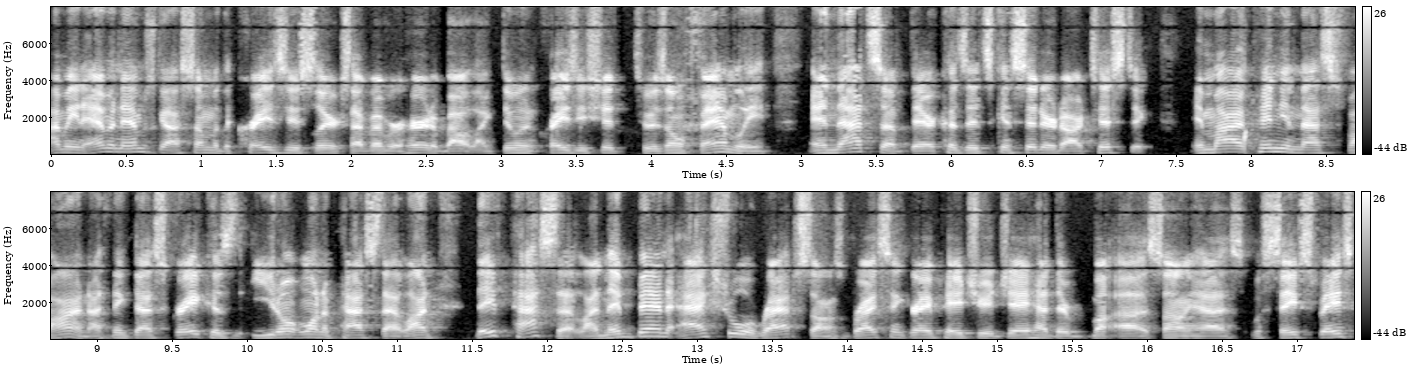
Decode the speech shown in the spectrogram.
I mean, Eminem's got some of the craziest lyrics I've ever heard about, like doing crazy shit to his own family, and that's up there because it's considered artistic. In my opinion, that's fine. I think that's great because you don't want to pass that line. They've passed that line. They've banned actual rap songs. Bryson Gray, Patriot J had their uh, song has was Safe Space.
